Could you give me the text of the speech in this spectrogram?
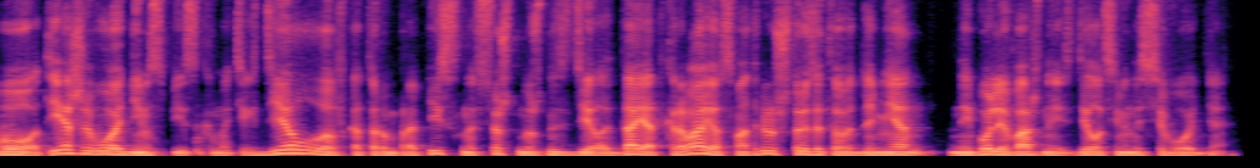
Вот, я живу одним списком этих дел, в котором прописано все, что нужно сделать. Да, я открываю, я смотрю, что из этого для меня наиболее важно сделать именно сегодня,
